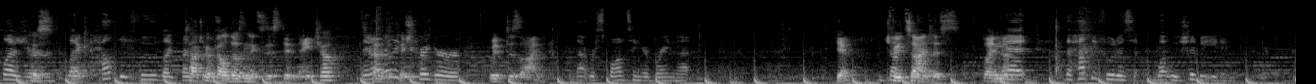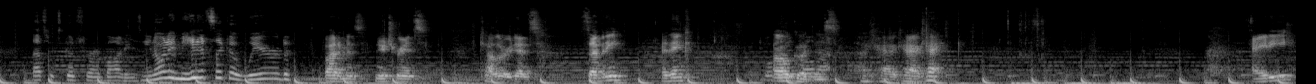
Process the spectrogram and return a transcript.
pleasure, 'Cause, like, like, healthy food, like vegetables. Taco Bell and doesn't fruits. exist in nature. They don't kind of really thing trigger with design. that response in your brain that Yeah. Junk Food food. scientists. Blame them. Yet the healthy food is what we should be eating. That's what's good for our bodies. You know what I mean? It's like a weird. Vitamins, nutrients, calorie dense. 70, I think. what Oh would you call goodness. that? Okay, okay, okay. 80.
